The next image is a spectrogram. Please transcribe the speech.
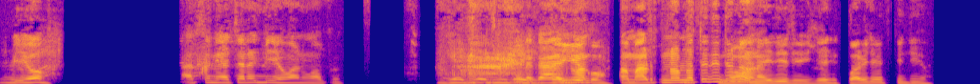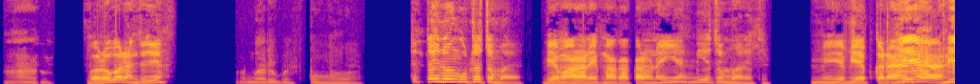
બેહો. આજ તો નેચર જ બેહવાનું આપડે અમારું તો નામ નતું દીધું ને? નહીં દીધી. જે ફરી જે કીધી હારું, બરોબર ને જોઈએ બરોબર. ઓહો. તો તૈન અંગૂઠા ચમાયા બે મારા ને એક મારા કાકાનો નહીં બે ચમારે છે મેં બે કરાયા બે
